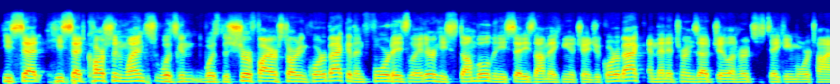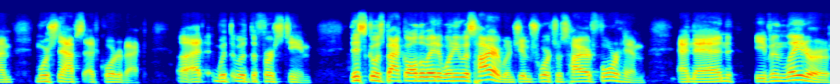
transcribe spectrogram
He said he said Carson Wentz was going was the surefire starting quarterback, and then four days later he stumbled and he said he's not making a change at quarterback, and then it turns out Jalen Hurts is taking more time, more snaps at quarterback uh, at with with the first team. This goes back all the way to when he was hired, when Jim Schwartz was hired for him, and then even later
